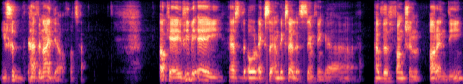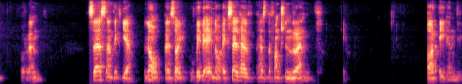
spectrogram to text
you should have an idea of what's happening. Okay, VBA has the, or Excel and Excel is the same thing. Uh, have the function RND or rand. SAS and yeah, no, uh, sorry, VBA no, Excel has has the function rand. Okay. R A N D.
